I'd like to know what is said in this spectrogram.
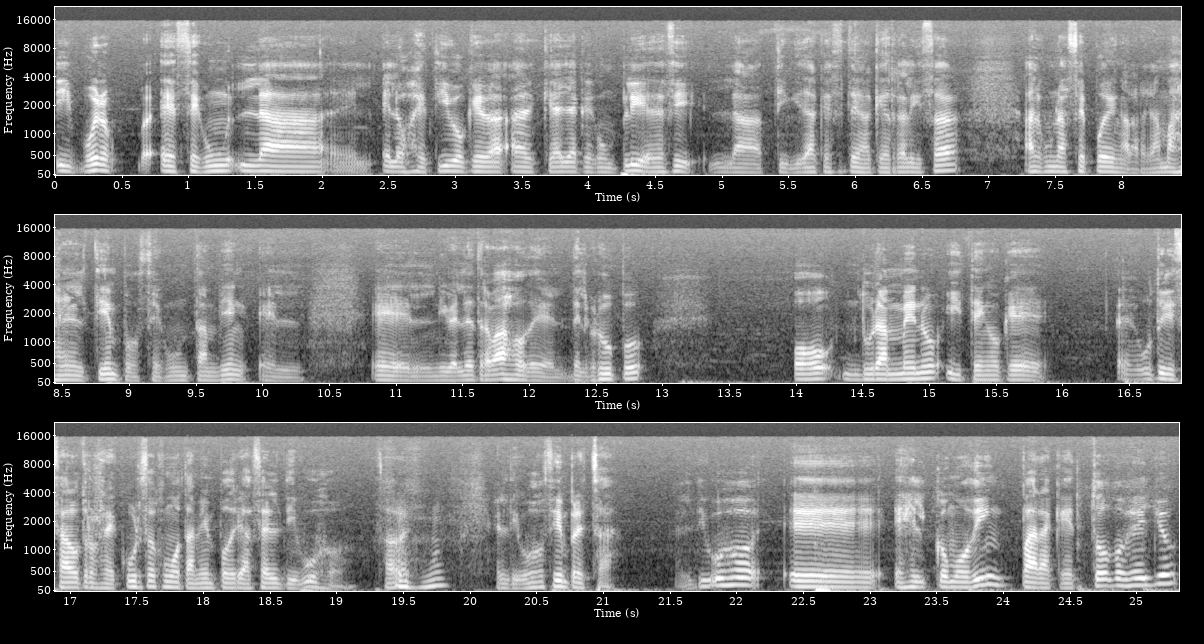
Y bueno, eh, según la- el, el objetivo que, que haya que cumplir, es decir, la actividad que se tenga que realizar, algunas se pueden alargar más en el tiempo según también el, el nivel de trabajo del, del grupo o duran menos y tengo que eh, utilizar otros recursos como también podría hacer el dibujo, ¿sabes? El dibujo siempre está. El dibujo eh, es el comodín para que todos ellos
